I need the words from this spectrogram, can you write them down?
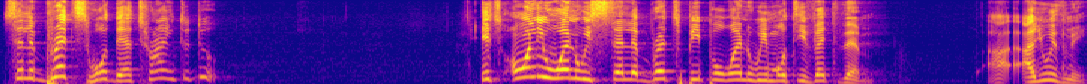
Celebrate what they are trying to do. It's only when we celebrate people when we motivate them. Are you with me?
